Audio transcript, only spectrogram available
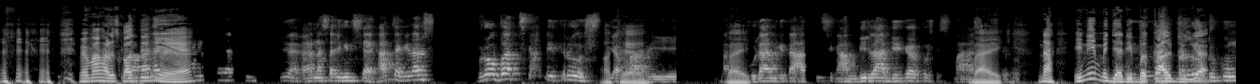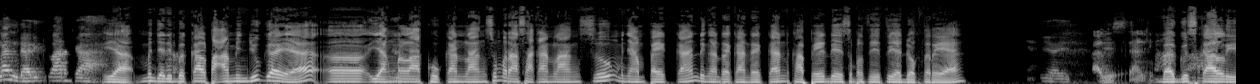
Memang harus continue ya. Iya, karena saya ingin sehat, ya kita harus berobat sekali terus tiap Oke. hari. Baik. bulan kita harus ngambil lagi ke puskesmas. Baik. gitu. Nah, ini menjadi Itu bekal kan perlu juga. dukungan dari keluarga. Ya, menjadi bekal Pak Amin juga ya, eh, yang Ya. melakukan langsung, merasakan langsung, menyampaikan dengan rekan-rekan KPD seperti itu ya dokter ya. Iya, iya. Bagus sekali. Bagus sekali.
